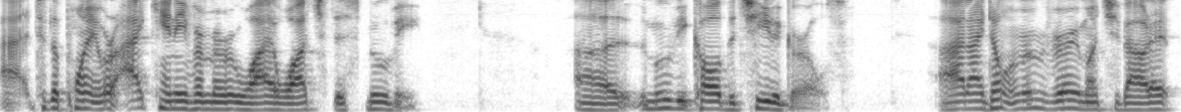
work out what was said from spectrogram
uh, to the point where I can't even remember why I watched this movie. Uh, the movie called The Cheetah Girls. and I don't remember very much about it.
